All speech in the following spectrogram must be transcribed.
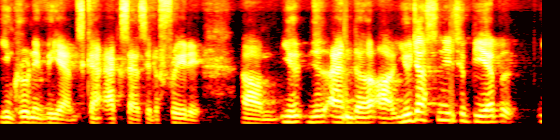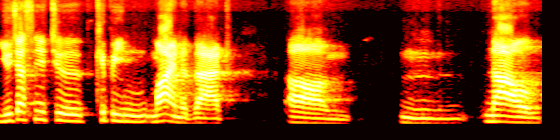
including VMs, can access it freely. Um, you and uh, uh, you just need to be able. You just need to keep in mind that um, mm, now,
